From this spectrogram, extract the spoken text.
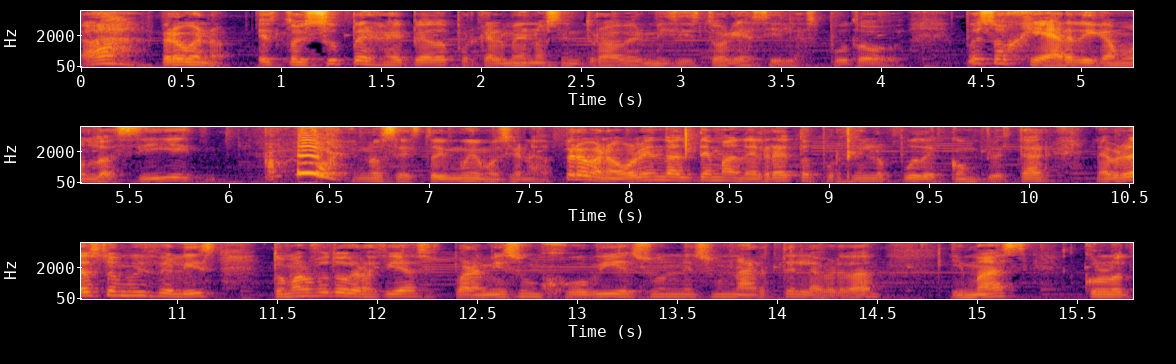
Ah, pero bueno, estoy súper hypeado porque al menos entró a ver mis historias y las pudo, pues, ojear, digámoslo así. No sé, estoy muy emocionado. Pero bueno, volviendo al tema del reto, por fin lo pude completar. La verdad estoy muy feliz. Tomar fotografías para mí es un hobby, es un, es un arte, la verdad. Y más con,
